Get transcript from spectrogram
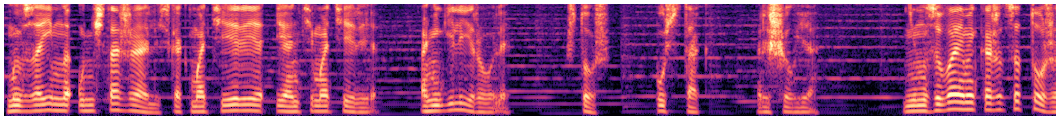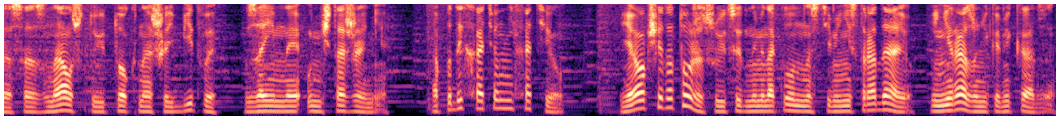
Мы взаимно уничтожались, как материя и антиматерия. Аннигилировали. Что ж, пусть так, решил я. Неназываемый, кажется, тоже осознал, что итог нашей битвы – взаимное уничтожение. А подыхать он не хотел. Я вообще-то тоже суицидными наклонностями не страдаю и ни разу не камикадзе,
